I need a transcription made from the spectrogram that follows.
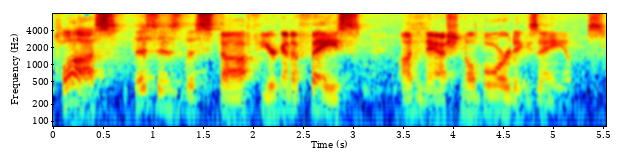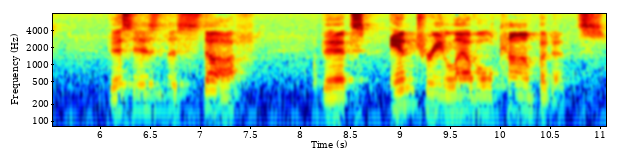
Plus, this is the stuff you're going to face on national board exams. This is the stuff that's entry level competence.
